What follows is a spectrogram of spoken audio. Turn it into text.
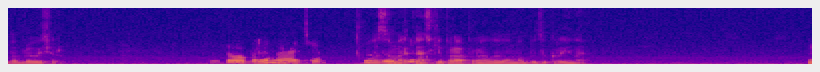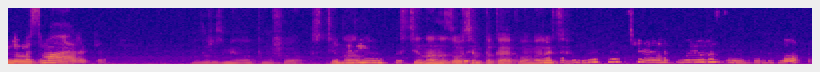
Добрий вечір. Добрий вечір. У вас американський прапор, але ви, мабуть, з України. Ні, ми з Америки. Зрозуміло, тому що стіна, не- стіна не зовсім така, як в Америці. Твою розумку, будь ласка.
